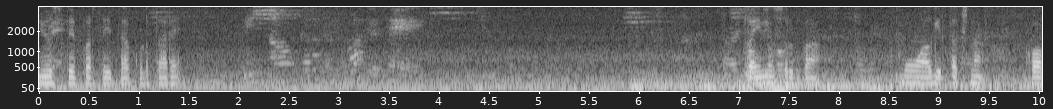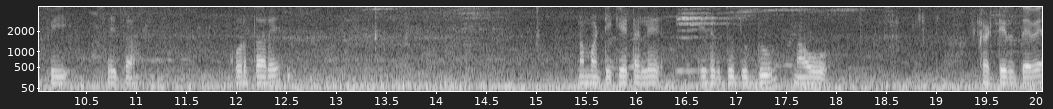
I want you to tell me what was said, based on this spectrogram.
ನ್ಯೂಸ್ ಪೇಪರ್ ಸಹಿತ ಕೊಡ್ತಾರೆ. ಟ್ರೈನು ಸ್ವಲ್ಪ ಮೂವ್ ಆಗಿದ ತಕ್ಷಣ ಕಾಫಿ ಸಹಿತ ಕೊಡ್ತಾರೆ. ನಮ್ಮ ಟಿಕೆಟಲ್ಲೇ ಇದರದ್ದು ದುಡ್ಡು ನಾವು ಕಟ್ಟಿರ್ತೇವೆ.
